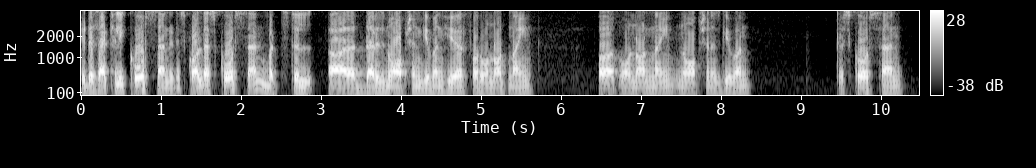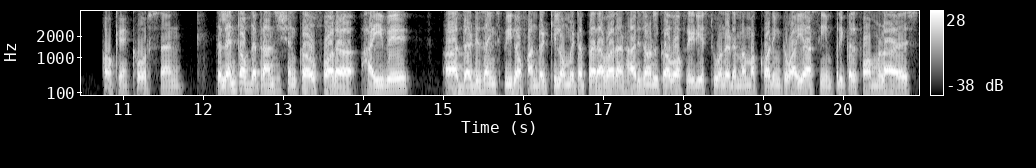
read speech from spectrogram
It is actually coarse sand. It is called as coarse sand, but still uh, there is no option given here for 109 or 109. No option is given. It is coarse sand. Okay, course and the length of the transition curve for a highway, uh, the design speed of 100 km per hour and horizontal curve of radius 200 mm according to IRC empirical formula is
